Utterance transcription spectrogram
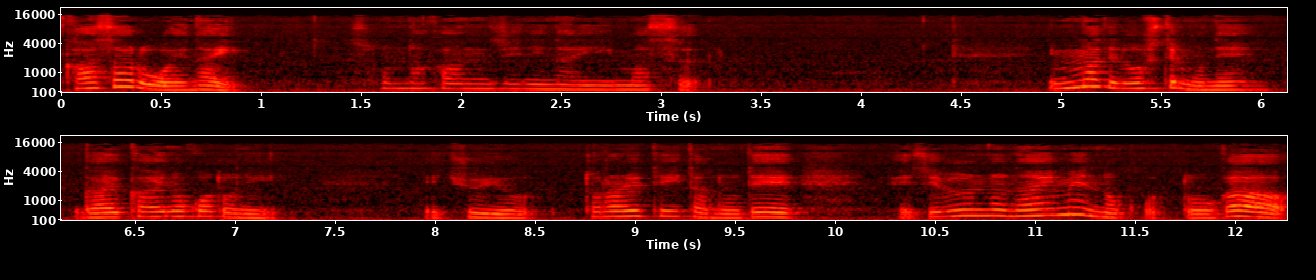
かざるを得ないそんな感じになります今までどうしてもね外界のことに注意を取られていたので自分の内面のことが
